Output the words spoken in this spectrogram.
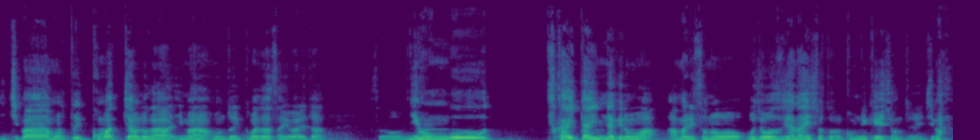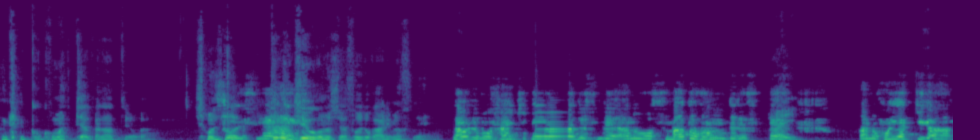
一番本当に困っちゃうのが、今、本当に熊田さん言われた、その、日本語を使いたいんだけども、あまりその、お上手じゃない人とのコミュニケーションっていうのは一番 結構困っちゃうかなっていうのが、正直、ね、特に中国の人はそういうところありますね。なのでもう最近はですね、あの、スマートフォンでですね、はい、あの翻訳機が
